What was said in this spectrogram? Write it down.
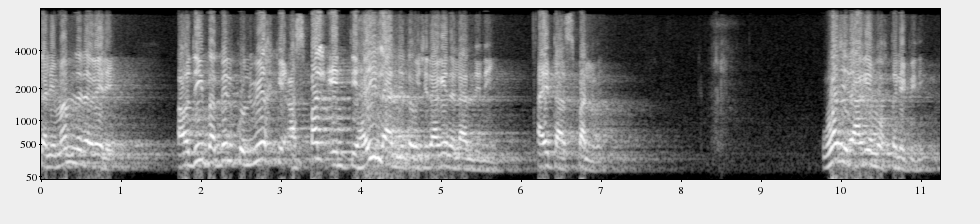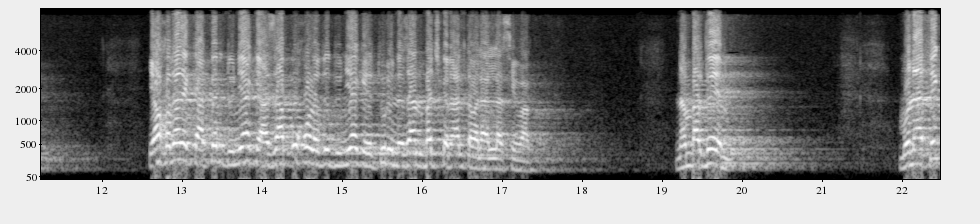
کلمه نه دا ویل او دی په بالکل ویخ کې اسپل انتهایی لاندې ته چې داګه نه لاندې نه ایت اسپل وجه داګه مختلف دي یا خدای کافر دنیا کې عذاب او خړو د دنیا کې تور نزان بچ کړه الله تعالی الله سیوا کو نمبر 2 منافق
